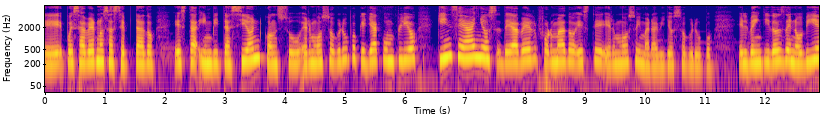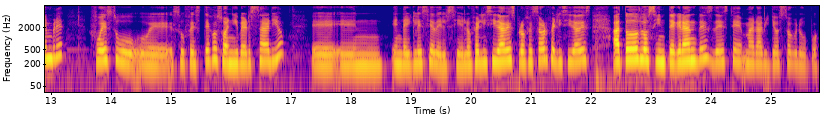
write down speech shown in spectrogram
eh, pues habernos aceptado esta invitación con su hermoso grupo que ya cumplió 15 años de haber formado este hermoso y maravilloso grupo. El 22 de noviembre fue su, eh, su festejo, su aniversario eh, en, en, la Iglesia del Cielo. Felicidades, profesor, felicidades a todos los integrantes de este maravilloso grupo.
